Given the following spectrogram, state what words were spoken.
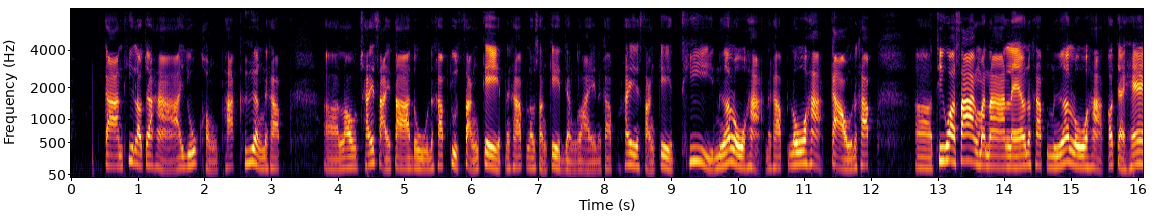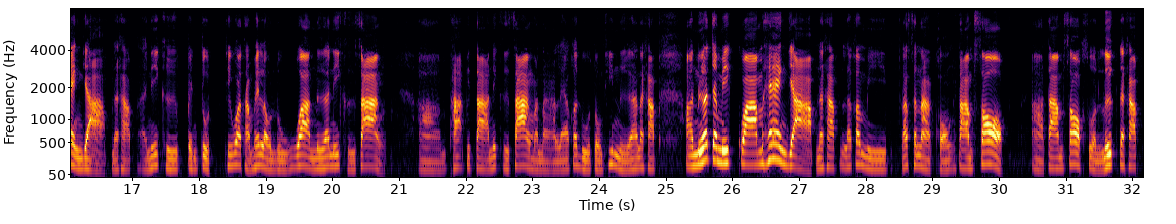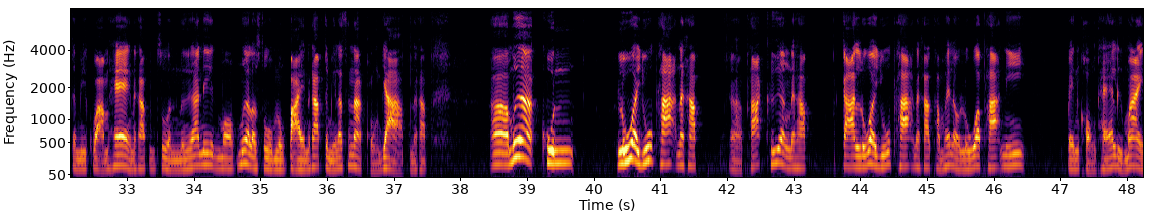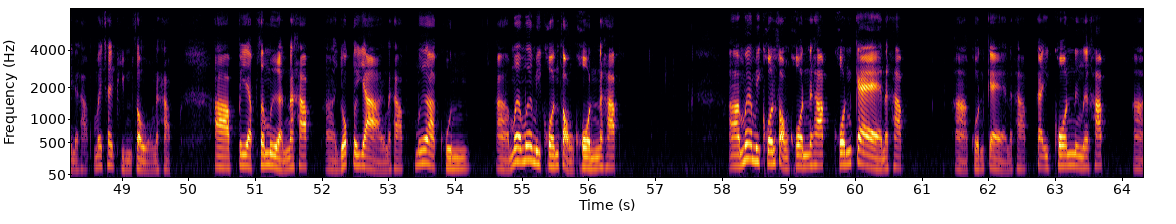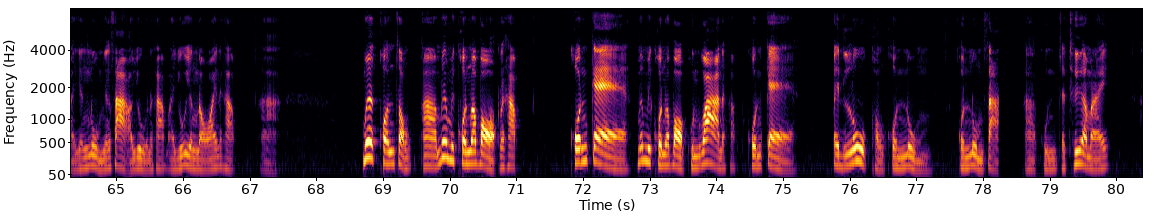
การที่เราจะหาอายุของพระเครื่องนะครับเราใช้สายตาดูนะครับจุดสังเกตนะครับ เราสังเกตอย่างไรนะครับ ให้สังเกตที่เนื้อโลหะนะครับ โลหะเก่านะครับที่ว่าสร้างมานานแล้วนะครับ เนื้อโลหะก็จะแห้งหยาบนะครับ อันนี้คือเป็นจุดที่ว่าทำให้เรารู้ว่าเนื้อนี้คือสร้าง พระปิตานี่คือสร้างมานานแล้วก็ดูตรงที่เนื้อนะครับเนื้อจะมีความแห้งหยาบนะครับ แล้วก็มีลักษณะของตามซอกอตามซอกส่วนลึกนะครับ จะมีความแห้งนะครับ ส่วนเนื้อนี่มองเมื่อเราซูมลงไปนะครับ จะมีลักษณะของหยาบนะครับเมื่อคุณรู้อายุพระนะครับพระเครื่องนะครับ การรู้อายุพระนะครับทำให้เรารู้ว่าพระนี้เป็นของแท้หรือไม่นะครับ ไม่ใช่พิมพ์ทรงนะครับ เปรียบเสมือนนะครับยกตัวอย่างนะครับ เมื่อคุณเมื่อเมื่อมีคนสองคนนะครับเมื่อมีคนสองคนนะครับ คนแก่นะครับคนแก่นะครับกับอีกคนหนึ่งนะครับยังหนุ่มยังสาวอยู่นะครับ อายุยังน้อยนะครับเมื่อคนสองเมื่อมีคนมาบอกนะครับ คนแก่เมื่อมีคนมาบอกคุณว่านะครับ คนแก่เป็นลูกของคนหนุ่ม คนหนุ่มสาวคุณจะเชื่อไหม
